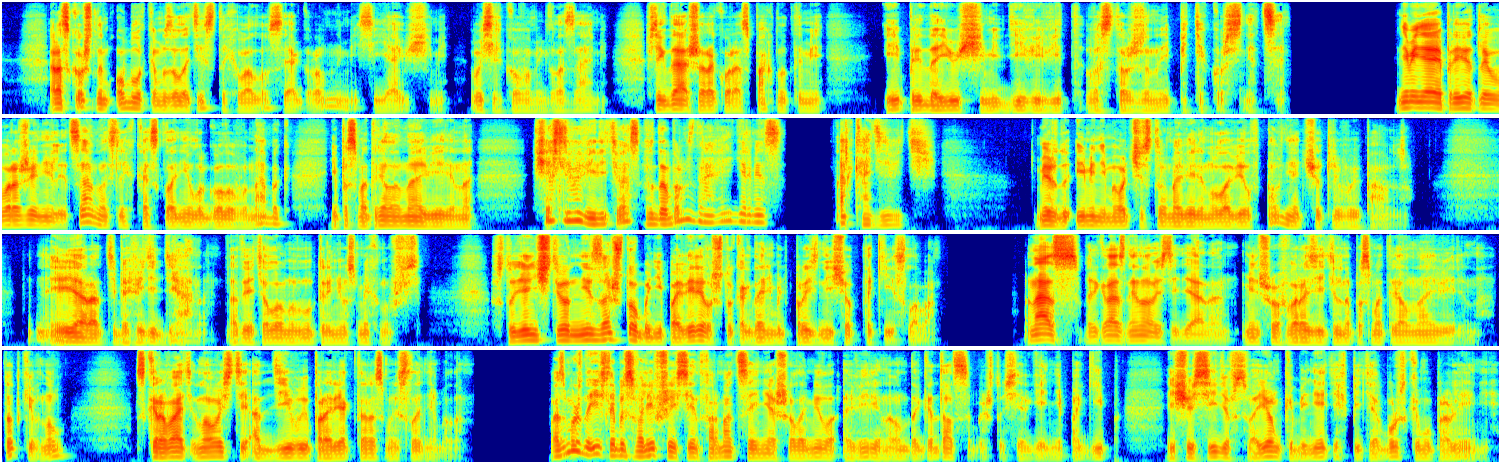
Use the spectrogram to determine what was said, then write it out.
роскошным облаком золотистых волос и огромными сияющими васильковыми глазами, всегда широко распахнутыми и придающими Диве вид восторженной пятикурсницы. Не меняя приветливого выражения лица, она слегка склонила голову на бок и посмотрела на Аверина. — Счастливо видеть вас в добром здравии, Гермес Аркадьевич. Между именем и отчеством Аверин уловил вполне отчетливую паузу. — Я рад тебя видеть, Диана, — ответил он, внутренне усмехнувшись. В студенчестве он ни за что бы не поверил, что когда-нибудь произнесет такие слова. — У нас прекрасные новости, Диана. Меньшов выразительно посмотрел на Аверина. Тот кивнул. Скрывать новости от дивы проректора смысла не было. Возможно, если бы свалившаяся информация не ошеломила Аверина, он догадался бы, что Сергей не погиб, еще сидя в своем кабинете в Петербургском управлении.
